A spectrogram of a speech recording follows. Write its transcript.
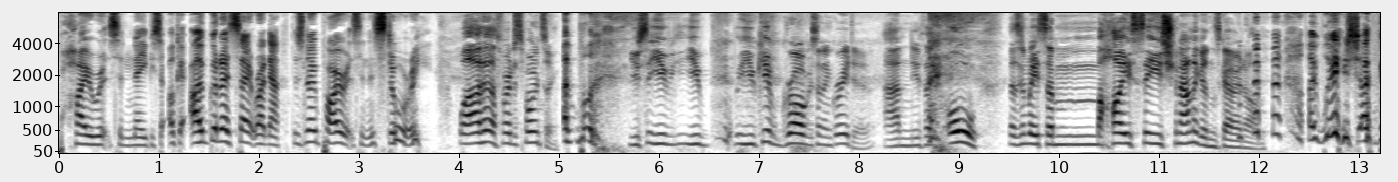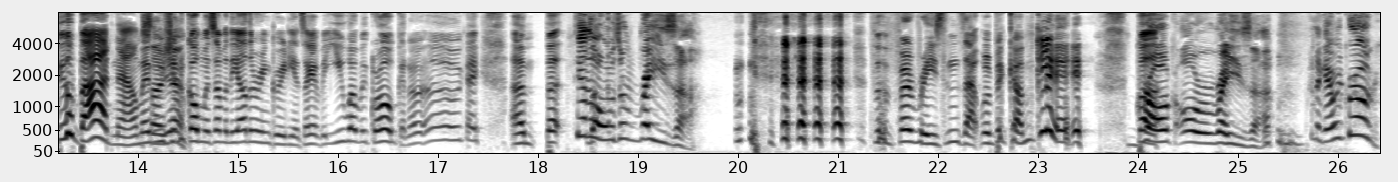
pirates and navy. Okay, I've got to say it right now. There's no pirates in this story. Well, I think that's very disappointing. You see, you you you give grog as an ingredient, and you think, oh, there's gonna be some high seas shenanigans going on. I wish. I feel bad now. Maybe So, we should yeah. have gone with some of the other ingredients. Okay, but you went with grog, and I, oh, okay. Um, but The other one was a razor, for, for reasons that will become clear. But grog or a razor. I'm gonna go with grog,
